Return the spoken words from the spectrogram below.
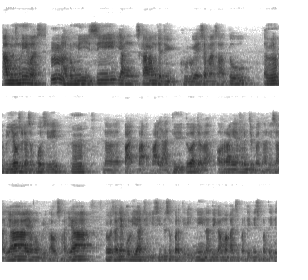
alumni mas Hmm. alumni isi yang sekarang menjadi guru SMA 1 tapi Hmm. beliau sudah sepuh sih Ah, Nah, Pak Pak Pak Yadi itu adalah orang yang menjembatani saya, yang memberitahu saya bahwasanya kuliah di ISI itu seperti ini, nanti kamu akan seperti ini, seperti ini.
